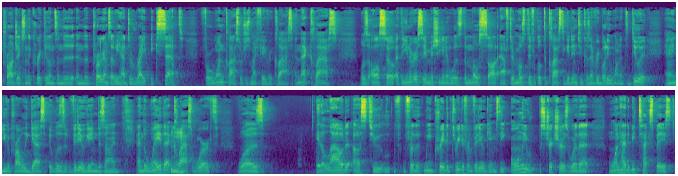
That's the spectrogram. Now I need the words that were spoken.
projects and the curriculums and the and the programs that we had to write, except for one class, which was my favorite class, and that class was also at the University of Michigan. It was the most sought after, most difficult to class to get into because everybody wanted to do it. And you could probably guess it was video game design. And the way that mm-hmm. class worked was it allowed us to for the we created three different video games. The only strictures were that one had to be text based.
